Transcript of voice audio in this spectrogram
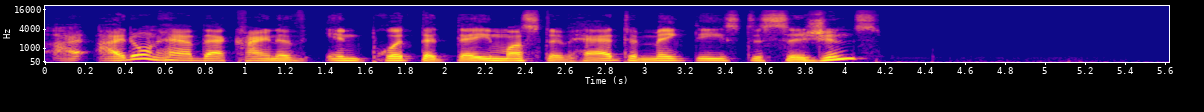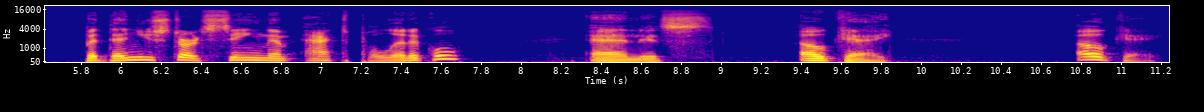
I, I don't have that kind of input that they must have had to make these decisions. But then you start seeing them act political, and it's okay. Okay.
